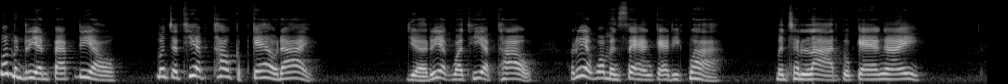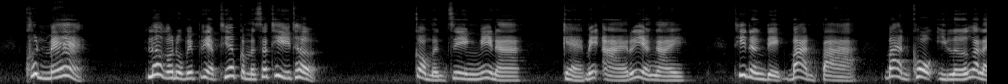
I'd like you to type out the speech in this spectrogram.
ว่ามันเรียนแป๊บเดียว มันจะเทียบเท่ากับแก้วได้ อย่าเรียกว่าเทียบเท่า เรียกว่ามันแซงแกดีกว่า มันฉลาดกว่าแกไง คุณแม่ เลิกเอาหนูไปเปรียบเทียบกับมันสักทีเถอะ ก็มือนจริงนี่นะ แกไม่อายหรือยังไง ที่นางเด็กบ้านป่า บ้านโคกอีเลิงอะไร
